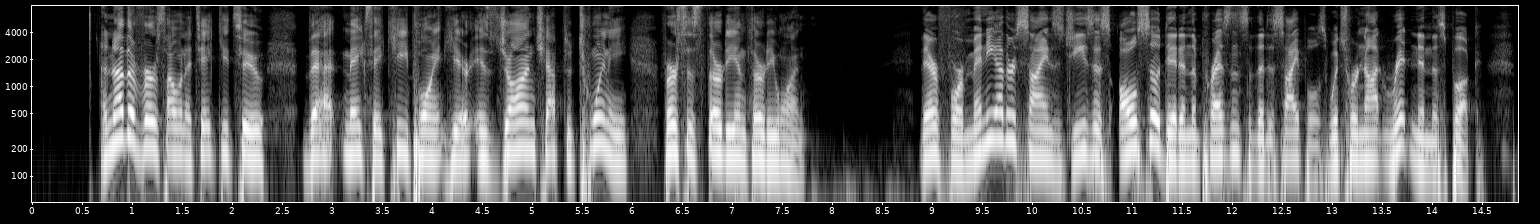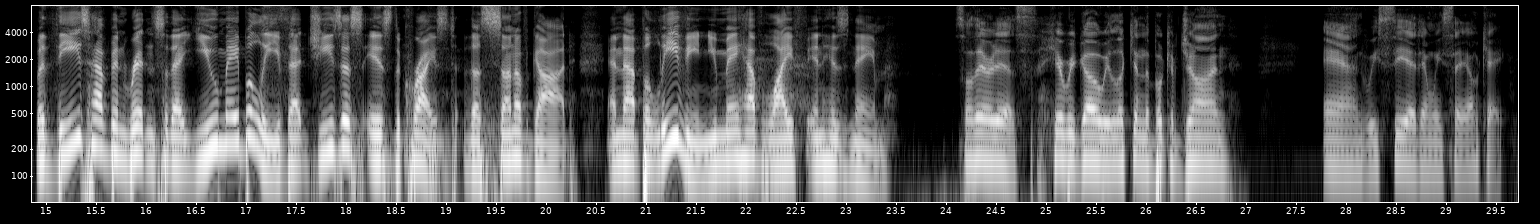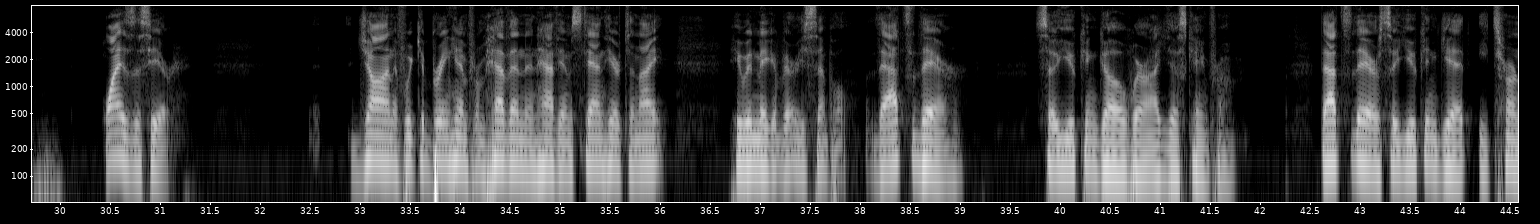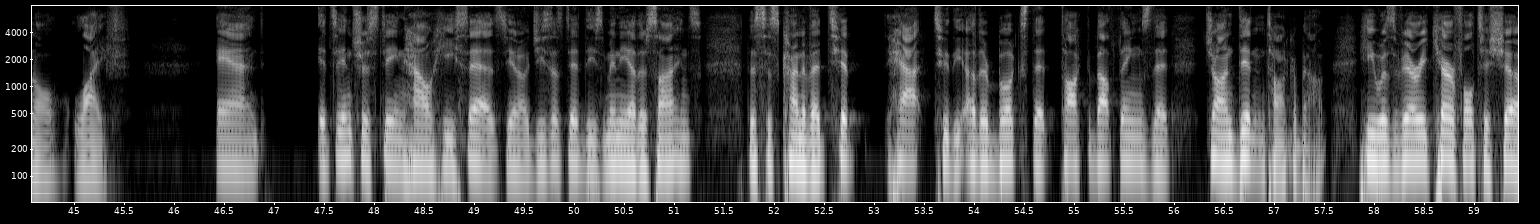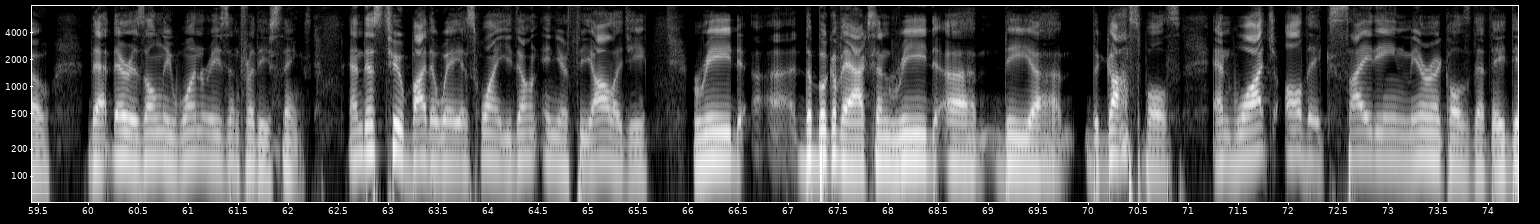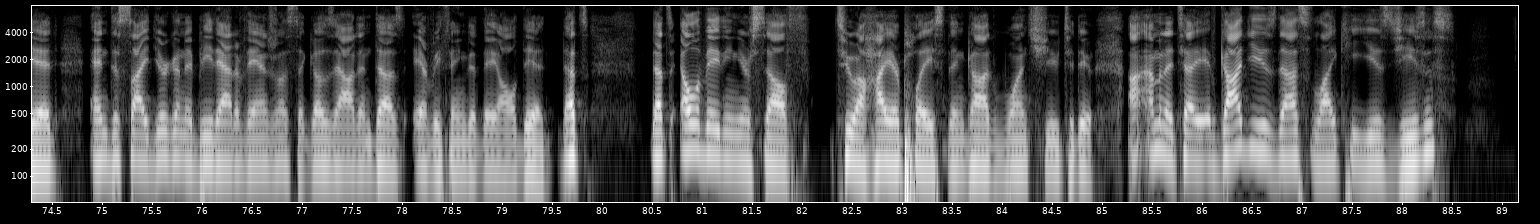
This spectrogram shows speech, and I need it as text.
Another verse I want to take you to that makes a key point here is John chapter 20, verses 30 and 31. Therefore, many other signs Jesus also did in the presence of the disciples, which were not written in this book. But these have been written so that you may believe that Jesus is the Christ, the Son of God, and that believing you may have life in his name. So there it is. Here we go. We look in the book of John and we see it and we say, okay, why is this here? John, if we could bring him from heaven and have him stand here tonight, he would make it very simple. That's there so you can go where I just came from. That's there so you can get eternal life. And it's interesting how he says, you know, Jesus did these many other signs. This is kind of a tip hat to the other books that talked about things that John didn't talk about. He was very careful to show that there is only one reason for these things. And this, too, by the way, is why you don't, in your theology, read uh, the book of Acts and read uh, the, uh, the Gospels and watch all the exciting miracles that they did and decide you're going to be that evangelist that goes out and does everything that they all did. That's, that's elevating yourself to a higher place than God wants you to do. I, I'm going to tell you if God used us like he used Jesus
